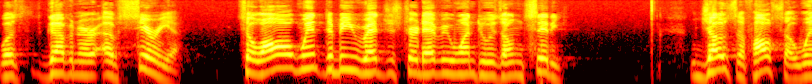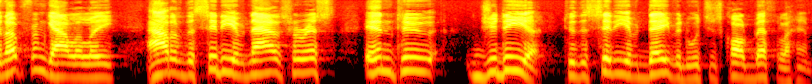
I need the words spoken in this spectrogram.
was governor of Syria. So all went to be registered, everyone to his own city. Joseph also went up from Galilee out of the city of Nazareth into Judea to the city of David, which is called Bethlehem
